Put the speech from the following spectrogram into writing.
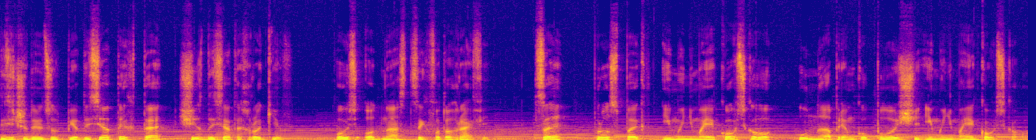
1950-х та 60-х років. Ось одна з цих фотографій. Це проспект імені Маяковського у напрямку площі імені Маяковського.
